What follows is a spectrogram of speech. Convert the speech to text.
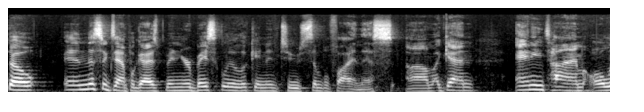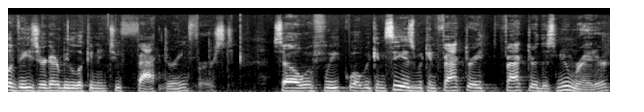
So in this example, guys, when you're basically looking into simplifying this, um, again, anytime all of these you're going to be looking into factoring first. So if we, what we can see is we can factor, factor this numerator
